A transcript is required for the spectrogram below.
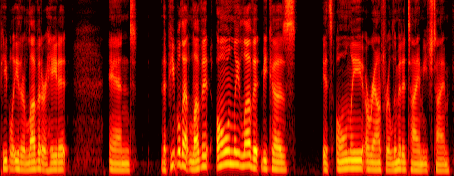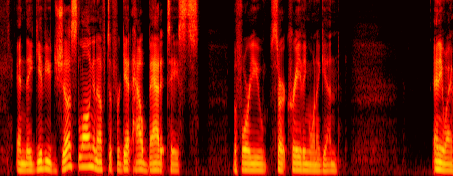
people either love it or hate it. And the people that love it only love it because it's only around for a limited time each time and they give you just long enough to forget how bad it tastes before you start craving one again. Anyway,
